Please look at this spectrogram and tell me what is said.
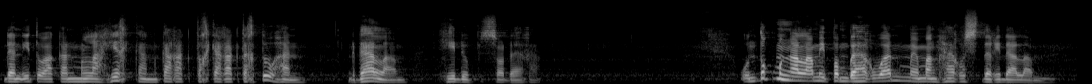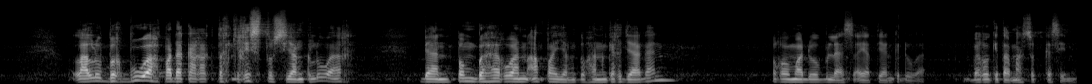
Dan itu akan melahirkan karakter-karakter Tuhan dalam hidup saudara. Untuk mengalami pembaharuan memang harus dari dalam. Lalu berbuah pada karakter Kristus yang keluar. Dan pembaharuan apa yang Tuhan kerjakan? Roma 12 ayat yang kedua. Baru kita masuk ke sini.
